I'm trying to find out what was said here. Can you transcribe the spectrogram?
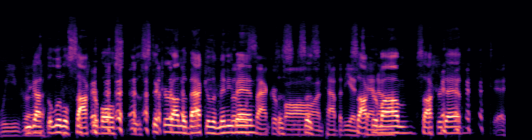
we've you uh, got the little soccer ball st- sticker on the back of the minivan. little soccer Says- ball says on top of the antenna. soccer mom, soccer dad.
